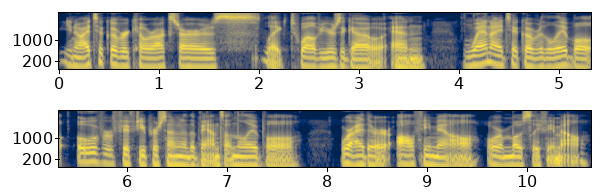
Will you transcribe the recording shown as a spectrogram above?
you know I took over Kill Rock Stars like 12 years ago and when I took over the label over 50% of the bands on the label were either all female or mostly female.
